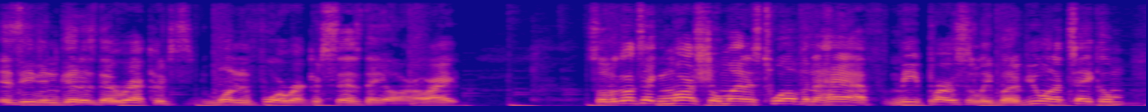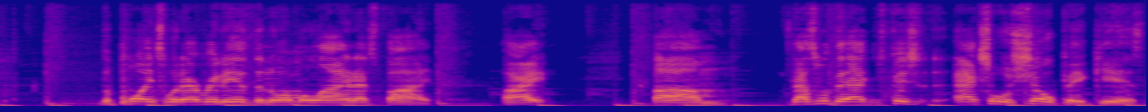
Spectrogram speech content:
as even good as their records, one and four record says they are, all right? So we're going to take Marshall minus 12 and a half, me personally. But if you want to take them, the points, whatever it is, the normal line, that's fine. All right. Um, that's what the actual show pick is.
